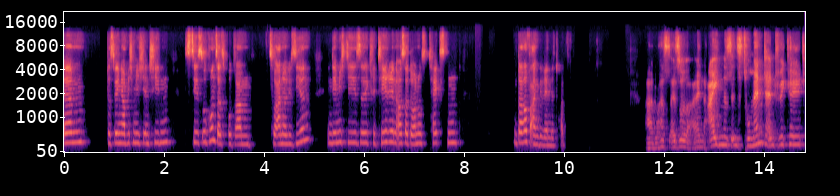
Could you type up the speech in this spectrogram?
Ähm, Deswegen habe ich mich entschieden, das CSU-Grundsatzprogramm zu analysieren, indem ich diese Kriterien aus Adornos Texten darauf angewendet habe. Ah, du hast also ein eigenes Instrument entwickelt,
